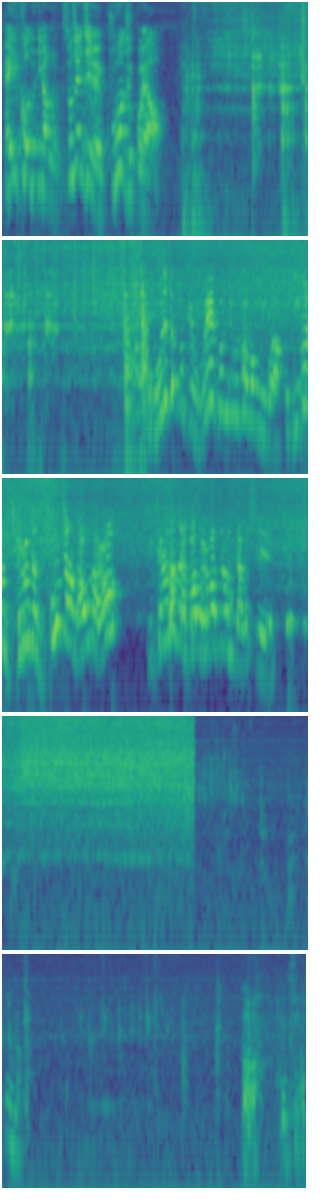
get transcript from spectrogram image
베이컨이랑 소세지를 구워줄 거야 오대 떡볶이 왜 돈 주고 사 먹는 거야? 이건 재료는 공짜로 나오나요? 이 재료 사느라 밥 얼마 들었는데 아저씨 그냥 막. 거. 뭐 무슨 거.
